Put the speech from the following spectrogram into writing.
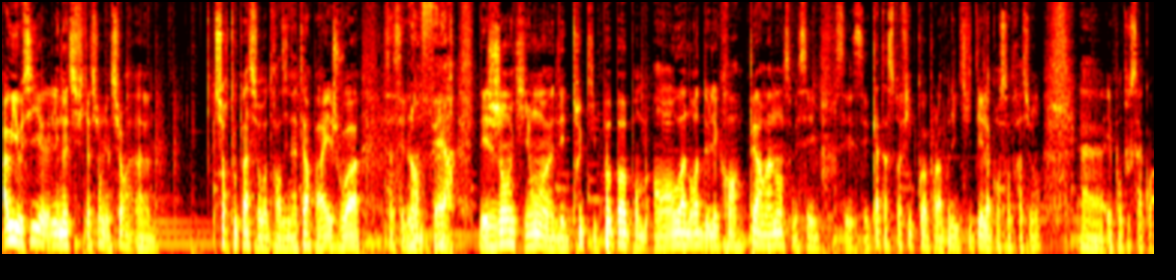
ah oui, aussi les notifications, bien sûr. Surtout pas sur votre ordinateur, pareil, je vois, ça c'est l'enfer, des gens qui ont euh, des trucs qui pop-up en, haut à droite de l'écran en permanence, mais c'est catastrophique quoi pour la productivité, la concentration euh, et pour tout ça quoi.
